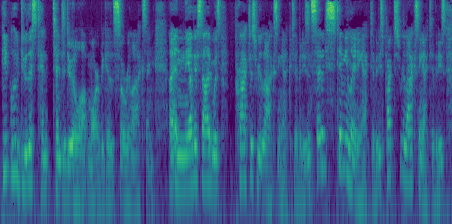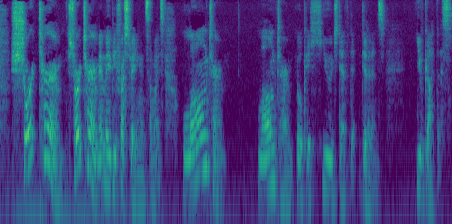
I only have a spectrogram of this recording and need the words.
people who do this tend, tend to do it a lot more because it's so relaxing. Uh, and the other side was practice relaxing activities. Instead of stimulating activities, practice relaxing activities. Short term, short term, it may be frustrating in some ways. Long term, long term, it will pay huge div- dividends. You've got this.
